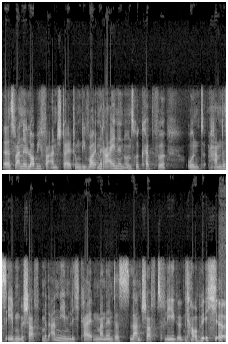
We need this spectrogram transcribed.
äh, es war eine Lobbyveranstaltung. Die wollten rein in unsere Köpfe und haben das eben geschafft mit Annehmlichkeiten. Man nennt das Landschaftspflege, glaube ich, äh,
